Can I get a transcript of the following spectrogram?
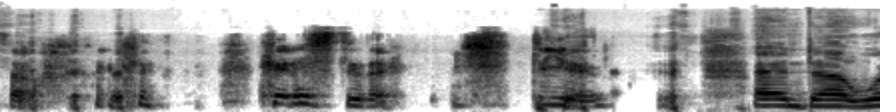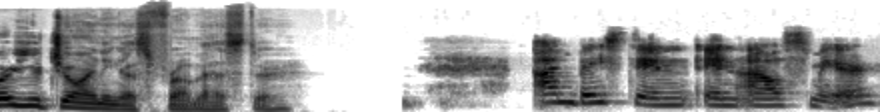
So kudos to the to you. And uh, where are you joining us from, Esther? I'm based in in Aalsmeer.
